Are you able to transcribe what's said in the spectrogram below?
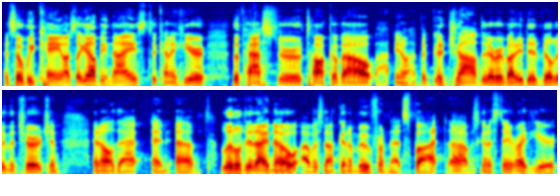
And so we came, I was like, yeah, it'll be nice to kind of hear the pastor talk about, you know, the good job that everybody did building the church and, and all that. And um, little did I know I was not going to move from that spot. Uh, I was going to stay right here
